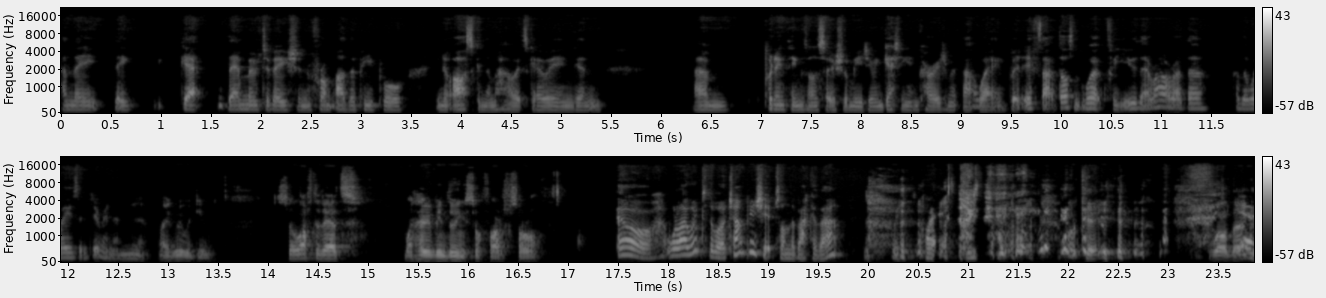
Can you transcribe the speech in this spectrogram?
and they, they get their motivation from other people, you know, asking them how it's going and um, putting things on social media and getting encouragement that way. But if that doesn't work for you, there are other other ways of doing it. Yeah, I agree with you. So after that, what have you been doing so far, Sorrel? Oh, well, I went to the World Championships on the back of that, which is quite exciting. okay. well done.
